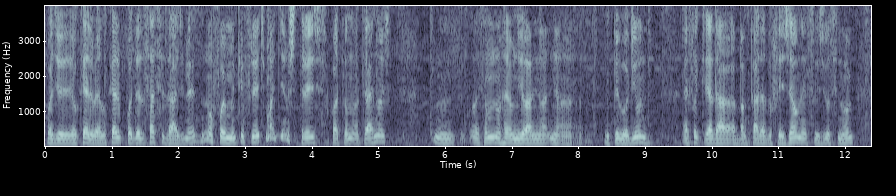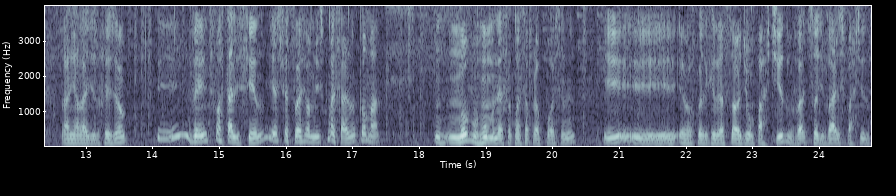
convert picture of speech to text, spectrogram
coisa de eu quero ela, eu quero o poder dessa cidade. Né? Não foi muito em frente, mas de uns três, quatro anos atrás nós começamos a nos reunir lá em Pelourinho, aí foi criada a bancada do feijão, né? surgiu esse nome, lá em Aladim do Feijão, e vem se fortalecendo e as pessoas realmente começaram a tomar um, um novo rumo nessa, com essa proposta. Né? E é uma coisa que não é só de um partido, pessoas de vários partidos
